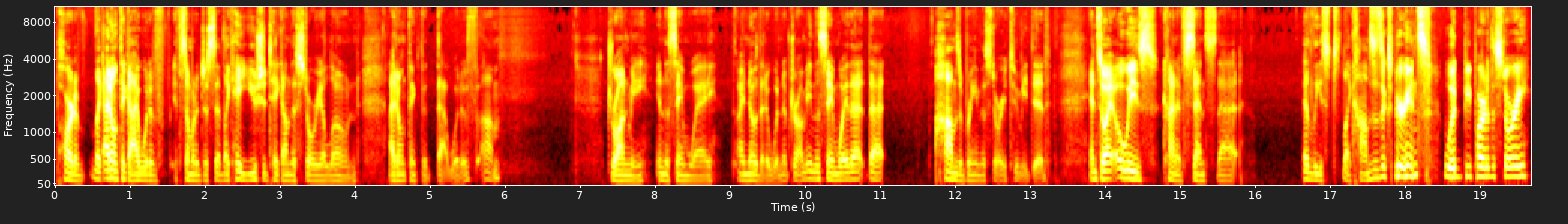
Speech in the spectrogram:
part of like I don't think I would have if someone had just said like hey you should take on this story alone. I don't think that that would have um, drawn me in the same way. I know that it wouldn't have drawn me in the same way that that Hamza bringing the story to me did. And so I always kind of sense that at least like Hamza's experience would be part of the story.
